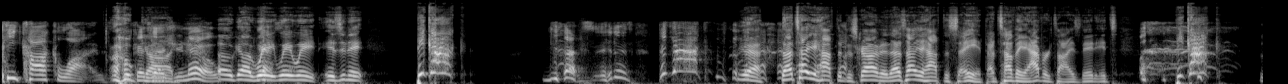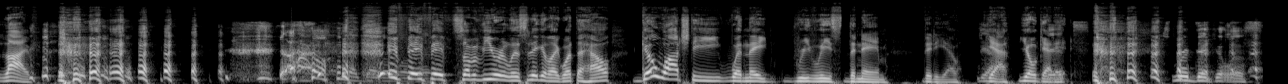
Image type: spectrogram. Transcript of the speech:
Peacock Live. Oh because God. as you know. Oh God, wait, yes, wait, wait. Isn't it Peacock? Yes, it is. Peacock. yeah, that's how you have to describe it. That's how you have to say it. That's how they advertised it. It's Peacock live. oh if, if, if some of you are listening and like, what the hell? Go watch the when they released the name video. Yeah, yeah you'll get it's, it. it's ridiculous.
